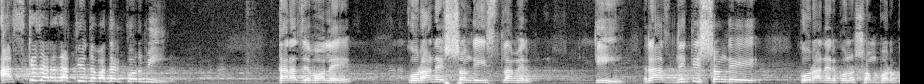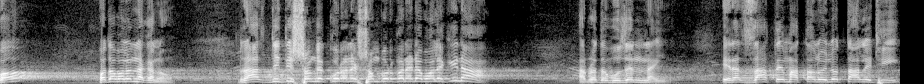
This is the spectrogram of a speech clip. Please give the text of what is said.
আজকে যারা জাতীয়তাবাদের কর্মী, তারা যে বলে, কোরআনের সঙ্গে ইসলামের কি, রাজনীতির সঙ্গে কোরআনের কোনো সম্পর্ক? কথা বলেন না কেন? রাজনীতির সঙ্গে কোরআনের সম্পর্ক না এটা বলে কি না? আপনারা তো বুঝেন নাই। এরা জাতে মাতাল হইল তালে ঠিক।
